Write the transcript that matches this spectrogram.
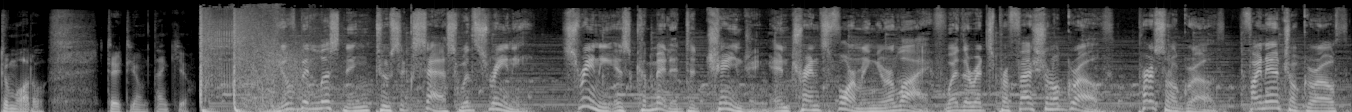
tomorrow. Stay tuned. Thank you. You've been listening to Success with Srini. Srini is committed to changing and transforming your life, whether it's professional growth personal growth, financial growth,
